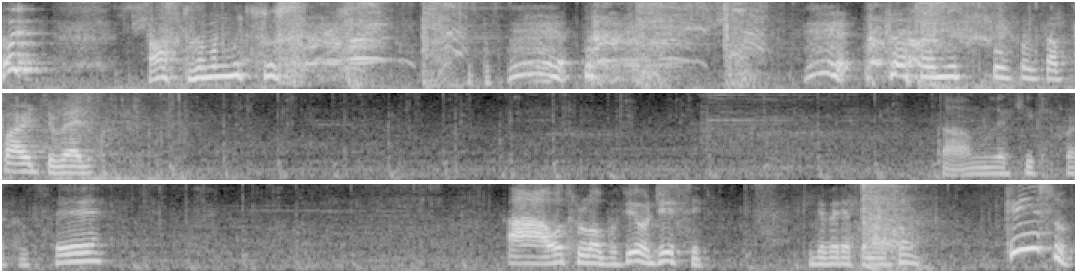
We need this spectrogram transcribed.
Ai! Nossa, tô tomando muito susto. muito susto nessa parte, velho. Tá, vamos ver aqui o que vai acontecer. Ah, outro lobo, viu? Eu disse que deveria ter mais um. Que isso?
